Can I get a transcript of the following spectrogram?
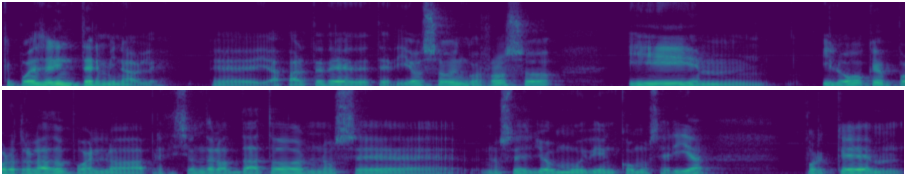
que puede ser interminable. Eh, aparte de, tedioso, engorroso y, mm, y, luego que por otro lado pues la precisión de los datos no sé, no sé yo muy bien cómo sería porque mm,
